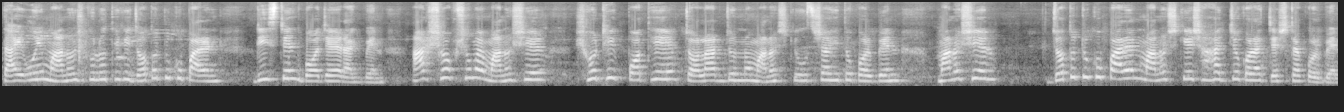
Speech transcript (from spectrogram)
তাই ওই মানুষগুলো থেকে যতটুকু পারেন ডিস্টেন্স বজায় রাখবেন। আর সব সময় মানুষের সঠিক পথে চলার জন্য মানুষকে উৎসাহিত করবেন। মানুষের যতটুকু পারেন মানুষকে সাহায্য করার চেষ্টা করবেন।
